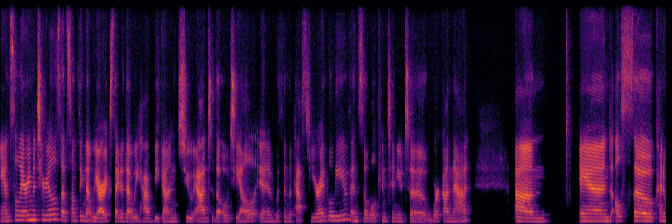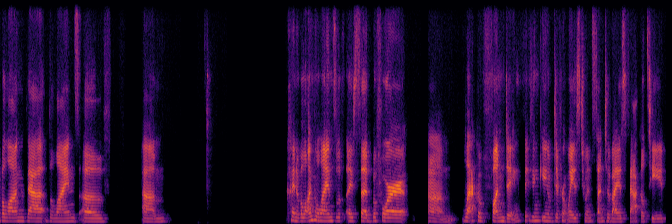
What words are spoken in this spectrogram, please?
ancillary materials. That's something that we are excited that we have begun to add to the OTL in, within the past year, I believe. And so we'll continue to work on that. Um, and also kind of along that, the lines of um, kind of along the lines with I said before, um, lack of funding, thinking of different ways to incentivize faculty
